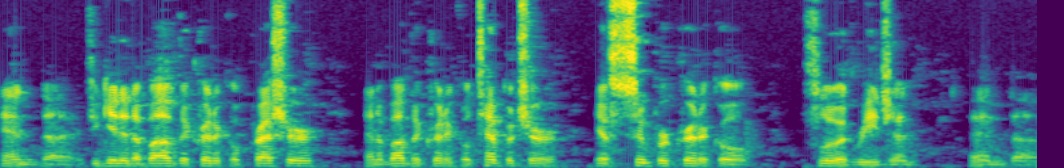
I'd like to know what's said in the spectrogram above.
And uh, if you get it above the critical pressure and above the critical temperature, have supercritical fluid region, and uh,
